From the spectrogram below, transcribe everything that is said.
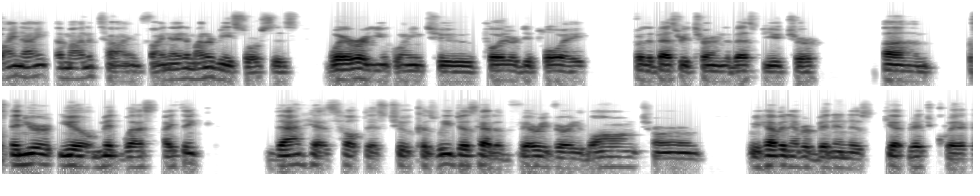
finite amount of time, finite amount of resources. Where are you going to put or deploy for the best return, the best future? Um, and you're you know Midwest. I think that has helped us too because we've just had a very very long term. We haven't ever been in this get rich quick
